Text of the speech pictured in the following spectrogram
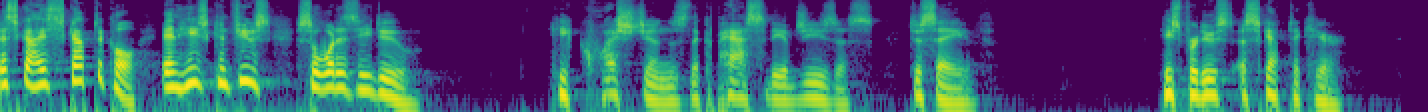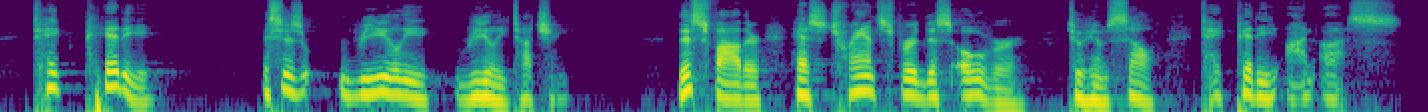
This guy's skeptical and he's confused. So, what does he do? He questions the capacity of Jesus to save. He's produced a skeptic here. Take pity. This is really, really touching. This father has transferred this over to himself. Take pity on us.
